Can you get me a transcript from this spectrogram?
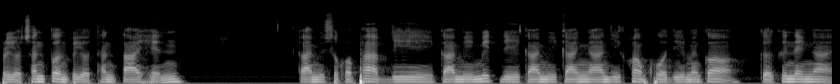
ประโยชน์ชั้นต้นประโยชน์ทันตายเห็น การมีสุขภาพดี การมีมิตรดี การมีการงานดีครอบครัวดีมันก็เกิดขึ้นได้ง่าย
